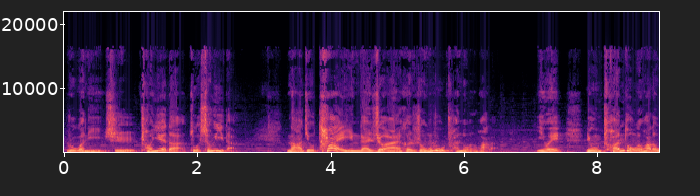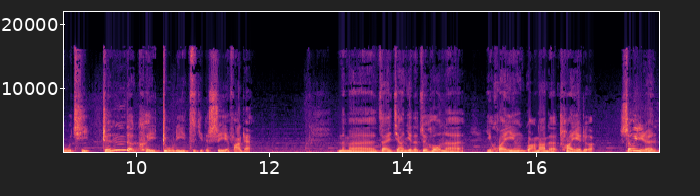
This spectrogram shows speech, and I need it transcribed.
如果你是创业的、做生意的，那就太应该热爱和融入传统文化了，因为用传统文化的武器，真的可以助力自己的事业发展。那么在讲解的最后呢，也欢迎广大的创业者、生意人、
